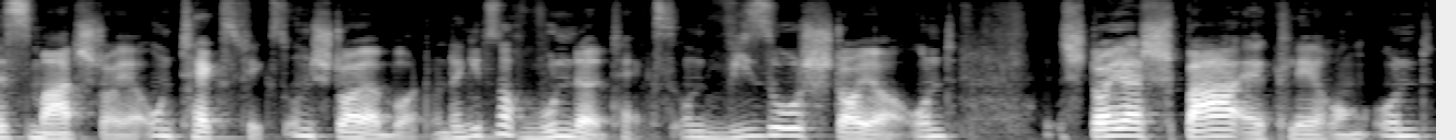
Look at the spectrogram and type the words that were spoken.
Smartsteuer und Taxfix und Steuerbot. Und dann gibt es noch Wundertax und Wieso Steuer und Steuersparerklärung und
